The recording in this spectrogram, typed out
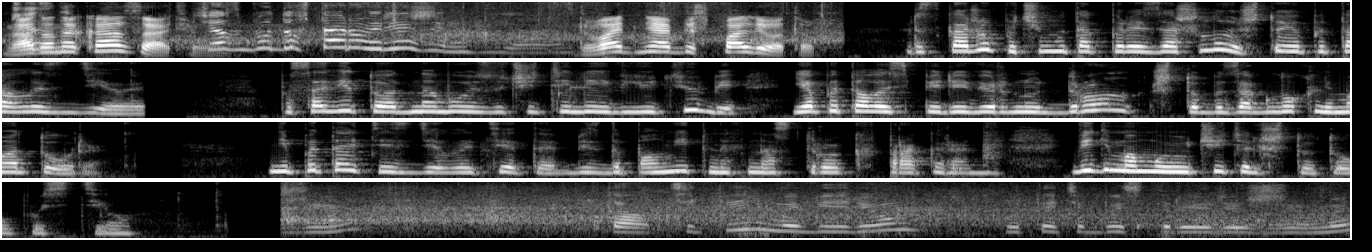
Надо Сейчас- наказать его. Сейчас буду второй режим делать. Два дня без полетов. Расскажу, почему так произошло и что я пыталась сделать. По совету одного из учителей в Ютубе я пыталась перевернуть дрон, чтобы заглохли моторы. Не пытайтесь сделать это без дополнительных настроек в программе. Видимо, мой учитель что-то упустил. Так, теперь мы берем вот эти быстрые режимы.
